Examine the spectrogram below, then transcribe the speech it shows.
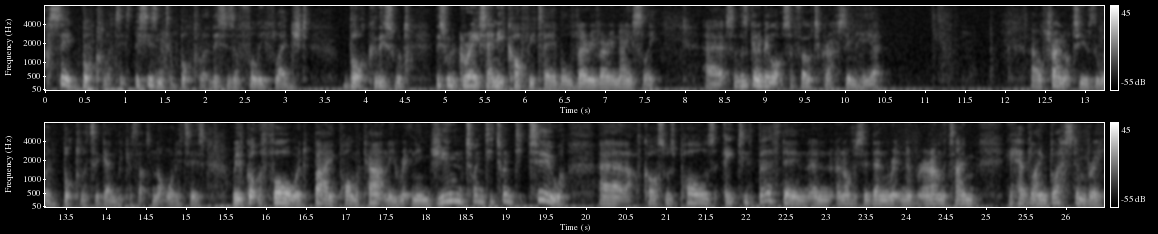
I say booklet. It's, this isn't a booklet. This is a fully fledged book. This would this would grace any coffee table very very nicely. Uh, so there's going to be lots of photographs in here. I'll try not to use the word booklet again because that's not what it is. We've got the foreword by Paul McCartney written in June 2022. Uh, that, of course, was Paul's 80th birthday and, and, and obviously then written around the time he headlined Glastonbury.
